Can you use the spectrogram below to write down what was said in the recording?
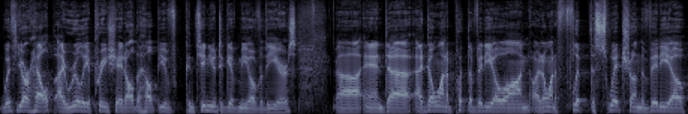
with your help. I really appreciate all the help you've continued to give me over the years. Uh, and uh, I don't want to put the video on, I don't want to flip the switch on the video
